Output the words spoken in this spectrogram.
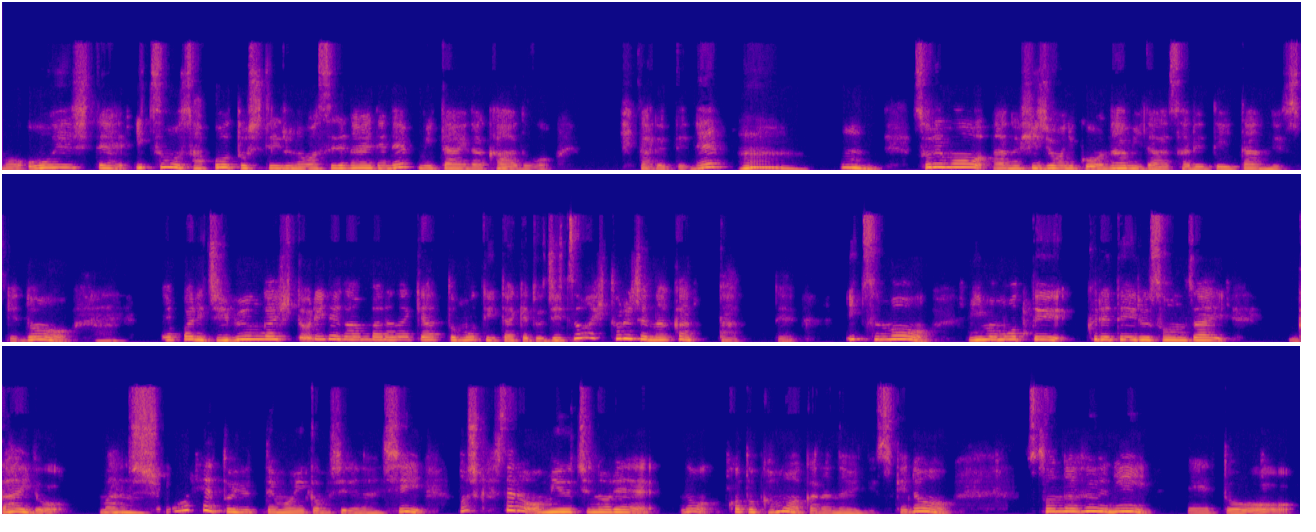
もう応援して、いつもサポートしているの忘れないでね、みたいなカードを引かれてね。うん。うん。それも、あの、非常にこう涙されていたんですけど、やっぱり自分が一人で頑張らなきゃと思っていたけど、実は一人じゃなかったって、いつも見守ってくれている存在、ガイド、まあ、うん守護霊と言ってもいいかもしれないし、もしかしたらお身内の霊のことかもわからないんですけど、そんな風に、えっと、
